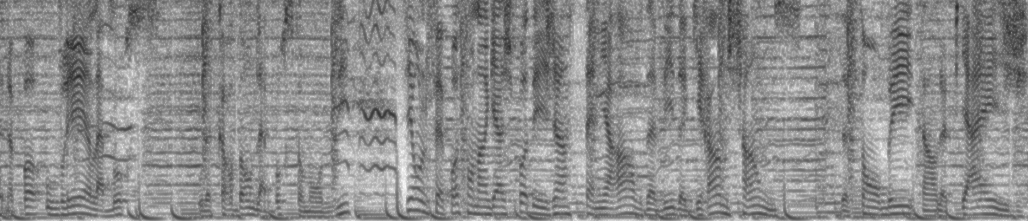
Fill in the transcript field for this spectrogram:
de ne pas ouvrir la bourse ou le cordon de la bourse, comme on dit. Si on le fait pas, si on n'engage pas des gens seniors, vous avez de grandes chances de tomber dans le piège,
